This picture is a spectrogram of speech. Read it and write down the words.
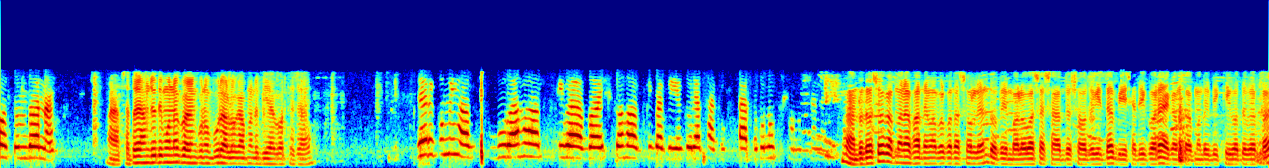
পছন্দ না। আচ্ছা তো এখন যদি মনে করেন কোনো বুড়া লোক আপনার বিয়ে করতে চায়? যেরকমই হোক বুড়া হোক কিংবা বয়স্ক হোক কিংবা বিয়ে করে থাকুক তার তো কোনো সমস্যা নেই। হ্যাঁ তো দর্শক আপনারা ফাতেমা আপার কথা শুনলেন তো প্রেম ভালোবাসা সাহায্য সহযোগিতা বিয়ে শাদী করা একান্ত আপনাদের ব্যক্তিগত ব্যাপার।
